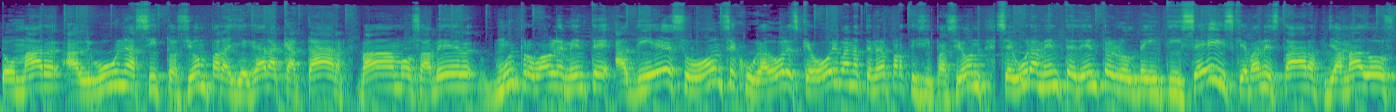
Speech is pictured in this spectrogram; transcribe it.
tomar alguna situación para llegar a Qatar. Vamos a ver muy probablemente a 10 u 11 jugadores que hoy van a tener participación, seguramente dentro de los 26 que van a estar llamados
